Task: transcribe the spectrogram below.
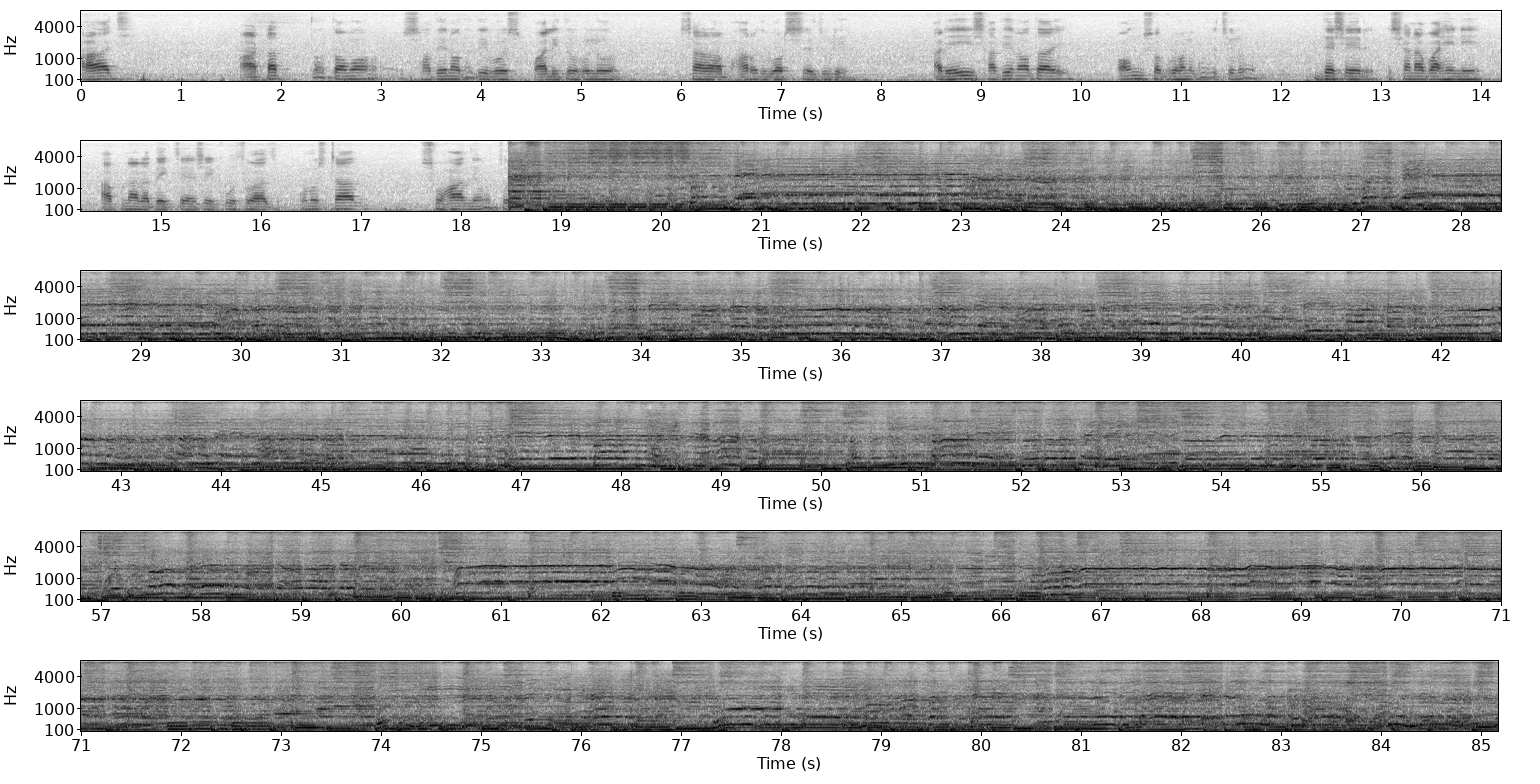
আজ আটাত্তরতম স্বাধীনতা দিবস পালিত হলো সারা ভারতবর্ষে জুড়ে। আর এই স্বাধীনতায় অংশগ্রহণ করেছিল দেশের সেনাবাহিনী। আপনারা দেখছেন সেই কুচওয়াজ অনুষ্ঠান, সোহান Yeah.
